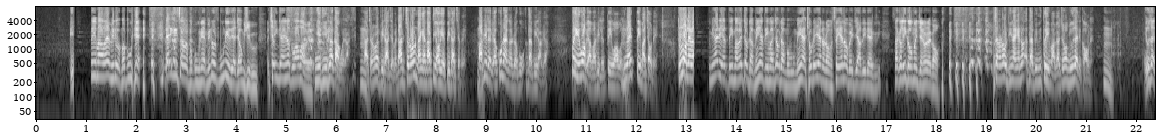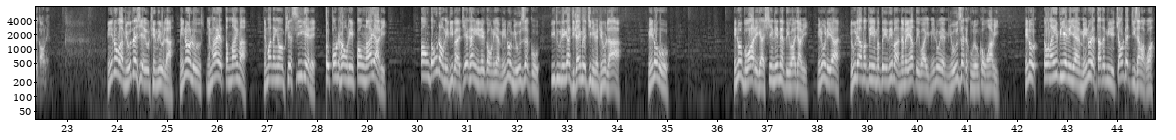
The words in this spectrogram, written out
သေမှာပဲမင်းတို့မပူနဲ့အဲ့ဒီကိစ္စကိုမပူနဲ့မင်းတို့ပူနေတဲ့အကြောင်းမရှိဘူးအချိန်တိုင်းတော့သွားမှာပဲမြေဒီအတွက်ကောက်ွယ်တာဟွန်းဒါကျွန်တော်တို့ပေးထားချက်ပဲဒါကျွန်တော်တို့နိုင်ငံသားတယောက်ရဲ့ပေးထားချက်ပဲဘာဖြစ်လဲဗျာကိုယ်နိုင်ငံအတွက်ကိုအသက်ပေးတာဗျာသေဝဗျာဘာဖြစ်လဲသေဝပေါ့လူတိုင်းသေမှာကြောက်တယ်သို့တော်လည်းသူများတွေကသေမှာပဲကြောက်တာမင်းကသေမှာကြောက်တာမဟုတ်ဘူးမင်းကချုပ်တဲ့ရတော့10ရက်လောက်ပဲကြာသေးတယ်စကလေးကောင်းမှကျန်တော့တဲ့ကောင်ကျွန်တော်တို့ဒီနိုင်ငံတော့အသက်ပေးပြီးသေမှာဗျာကျွန်တော်မျိုးဆက်တွေကောင်းတယ်ဟွန်းမျိုးဆက်တွေကောင်းတယ် မင်းတို့မှာမျိုးသက်ရှည်ကိုထင်သေးလို့လားမင်းတို့လိုမြမရဲ့တမိုင်းမှာမြမနိုင်ငံကိုဖျက်ဆီးခဲ့တယ်ပေါင်တစ်ထောင်တွေပေါင်900တွေပေါင်3000တွေဒီပါကျဲခိုင်းနေတဲ့ကောင်တွေကမင်းတို့မျိုးဆက်ကိုပြည်သူတွေကဒီတိုင်းပဲကြည့်နေမယ်ထင်လို့လားမင်းတို့ကိုမင်းတို့ဘဝတွေကရှင်လေးနဲ့သေသွားကြပြီမင်းတို့တွေကလူတာမသေးမသေးသေးမှနာမည်ရသေသွားပြီမင်းတို့ရဲ့မျိုးဆက်တစ်ခုလုံးကုန်သွားပြီမင်းတို့တော်လိုင်းပြည့်နေရရင်မင်းတို့ရဲ့သားသမီးတွေကြောက်တက်ကြည်စမ်းပါကွာ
